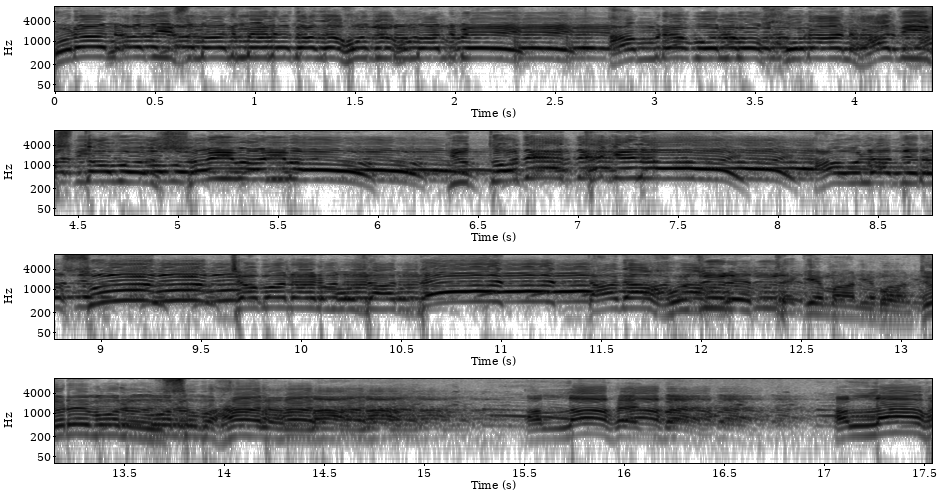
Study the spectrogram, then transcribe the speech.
কোরআন হাদিস মানবে না, দাদা হুজুর মানবে, আমরা বলব, কোরআন হাদিস তো অবশ্যই মানবো কিন্তু তোদের থেকে নয় আওলাদের জবানার মুজাদ্দিদ দাদা হুজুরের থেকে মানবো। জোরে বলুন সুবহানাল্লাহ। আল্লাহু আকবার। আল্লাহু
